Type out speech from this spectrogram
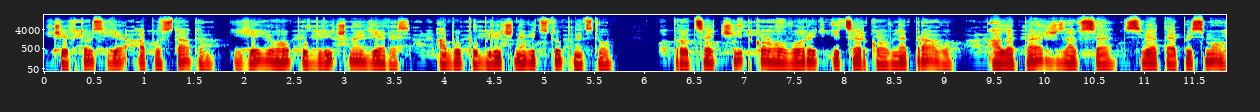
чи хтось є апостатом, є його публічна єресь або публічне відступництво. Про це чітко говорить і церковне право, але перш за все святе письмо,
